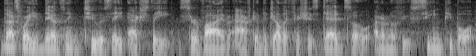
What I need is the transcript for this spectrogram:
that's why the other thing too is they actually survive after the jellyfish is dead. So I don't know if you've seen people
